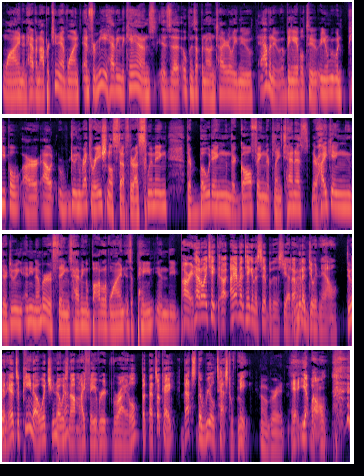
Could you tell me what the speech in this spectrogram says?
wine and have an opportunity to have wine. And for me, having the cans is uh, opens up an entirely new avenue of being able to, you know, when people are out doing recreational stuff, they're out swimming, they're boating, they're golfing, they're playing tennis, they're hiking, they're doing any number of things. Having a bottle of wine is a pain in the All right, how do I take? The, I haven't taken a sip of this yet. I'm going to do it now. Do and it. it's a Pinot, which you know is not my favorite varietal, but that's okay. That's the real test with me. Oh, great. Yeah, yeah, well,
